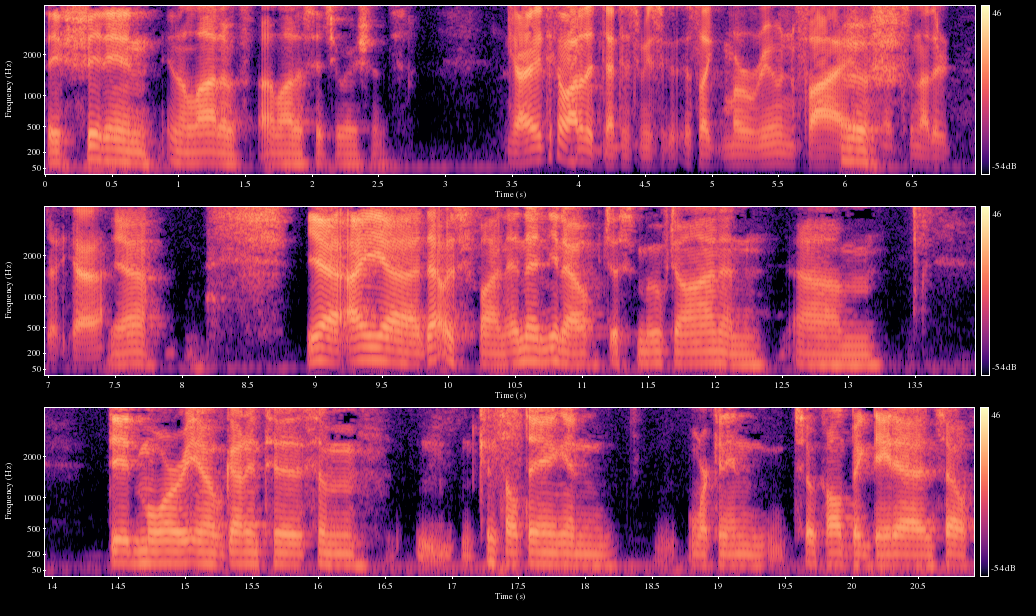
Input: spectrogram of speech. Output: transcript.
they fit in in a lot of a lot of situations. Yeah, I think a lot of the dentist music it's like Maroon Five. Oof. That's another. Yeah. Yeah, yeah. I uh, that was fun, and then you know just moved on and um, did more. You know, got into some consulting and working in so-called big data, and so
